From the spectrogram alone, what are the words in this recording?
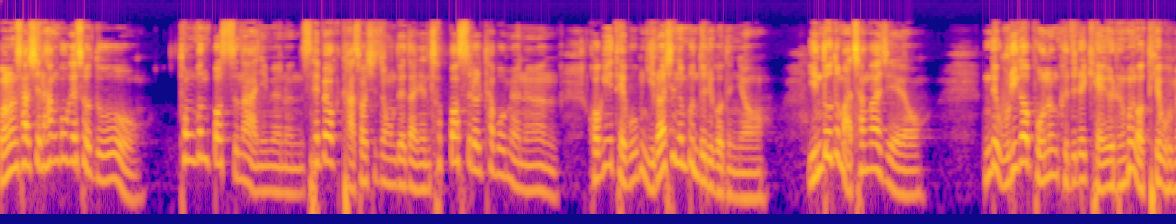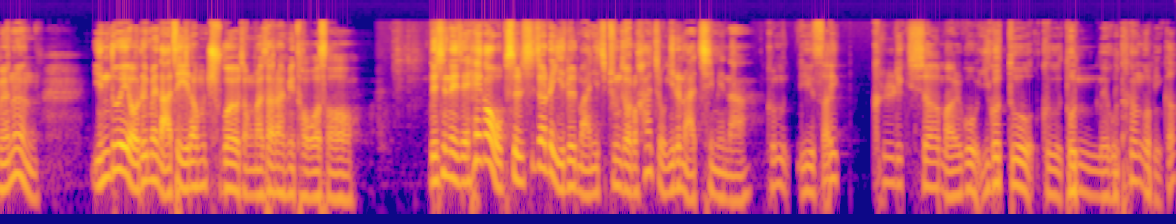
그거는 사실 한국에서도 통근 버스나 아니면은 새벽 5시 정도에 다니는 첫 버스를 타보면은 거기 대부분 일하시는 분들이거든요. 인도도 마찬가지예요. 근데 우리가 보는 그들의 게으름은 어떻게 보면은 인도의 여름에 낮에 일하면 죽어요. 정말 사람이 더워서. 대신에 이제 해가 없을 시절에 일을 많이 집중적으로 하죠. 이른 아침이나. 그럼 이 사이클릭샤 말고 이것도 그 돈 내고 타는 겁니까?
